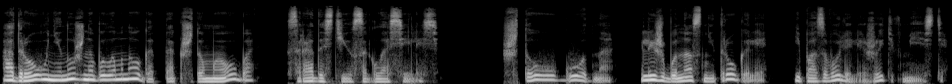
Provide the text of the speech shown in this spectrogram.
а дроу не нужно было много, так что мы оба с радостью согласились. Что угодно, лишь бы нас не трогали и позволили жить вместе.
